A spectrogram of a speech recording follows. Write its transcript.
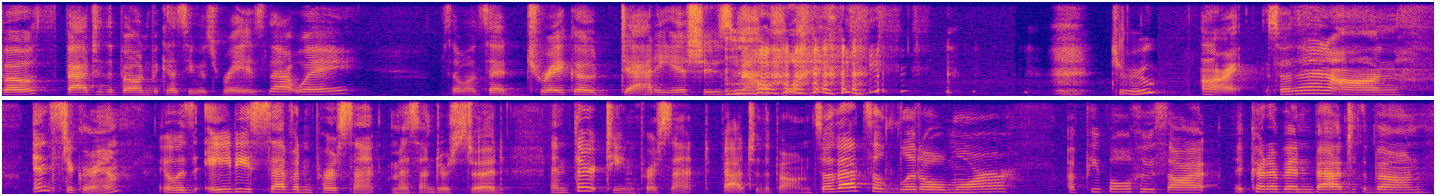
both bad to the bone because he was raised that way. Someone said Draco daddy issues Malfoy. True. All right. So then on Instagram, it was 87% misunderstood and 13% bad to the bone. So that's a little more of people who thought it could have been bad to the bone.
